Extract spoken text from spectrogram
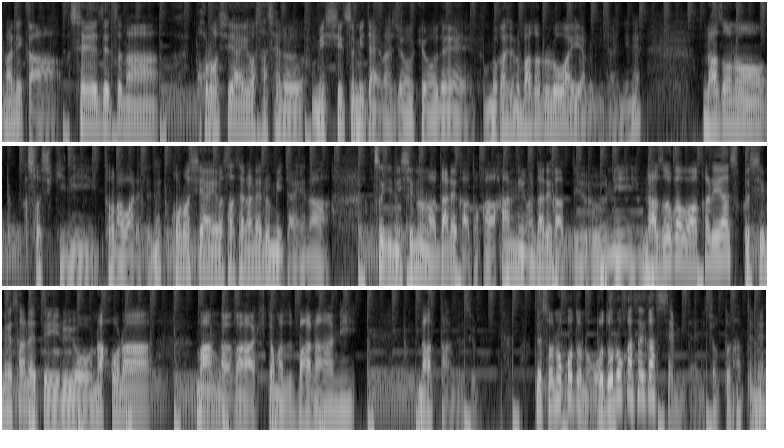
何か誠実な殺し合いをさせる密室みたいな状況で昔のバトルロワイヤルみたいにね謎の組織に囚われてね殺し合いをさせられるみたいな次に死ぬのは誰かとか犯人は誰かっていう風に謎が分かりやすく示されているようなホラー漫画がひとまずバナーになったんですよ。で、そのことの驚かせ合戦みたいにちょっとなってね。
